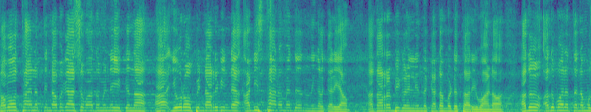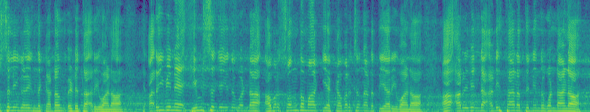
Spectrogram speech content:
നവോത്ഥാനത്തിന്റെ അവകാശവാദം ഉന്നയിക്കുന്ന ആ യൂറോപ്പിന്റെ അറിവിന്റെ അടിസ്ഥാനം എന്തെന്ന് നിങ്ങൾക്കറിയാം. അത് അറബികളിൽ നിന്ന് കടമെടുത്ത അറിവാണ്. അത് അതുപോലെ തന്നെ മുസ്ലിങ്ങളിൽ നിന്ന് കടം എടുത്ത അറിവാണ്. അറിവിനെ ഹിംസ ചെയ്തുകൊണ്ട് അവർ സ്വന്തമാക്കിയ കവർച്ച നടത്തിയ അറിവാണ്. ആ അറിവിന്റെ അടിസ്ഥാനത്തിൽ നിന്നുകൊണ്ടാണ്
